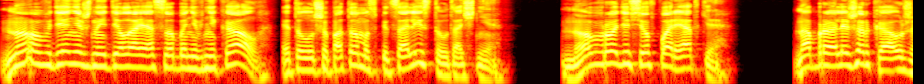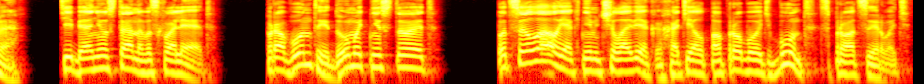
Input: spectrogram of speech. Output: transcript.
Но в денежные дела я особо не вникал, это лучше потом у специалиста уточни. Но вроде все в порядке. Набрали жирка уже. Тебя неустанно восхваляют. Про бунты и думать не стоит. Поцелал я к ним человека, хотел попробовать бунт спровоцировать.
